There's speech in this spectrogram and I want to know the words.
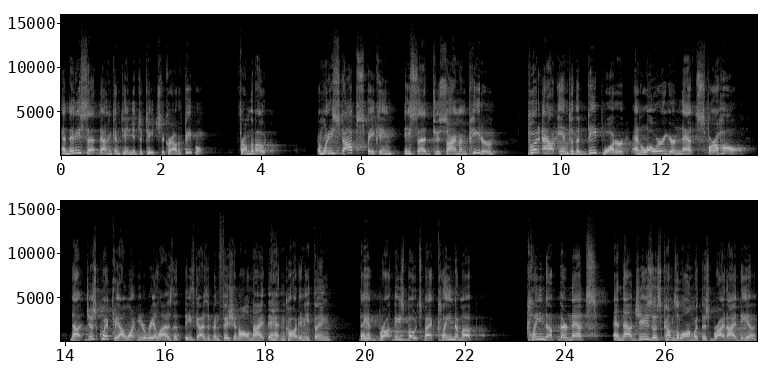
and then he sat down and continued to teach the crowd of people from the boat. And when he stopped speaking, he said to Simon Peter, Put out into the deep water and lower your nets for a haul. Now, just quickly, I want you to realize that these guys have been fishing all night. They hadn't caught anything. They had brought these boats back, cleaned them up, cleaned up their nets, and now Jesus comes along with this bright idea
